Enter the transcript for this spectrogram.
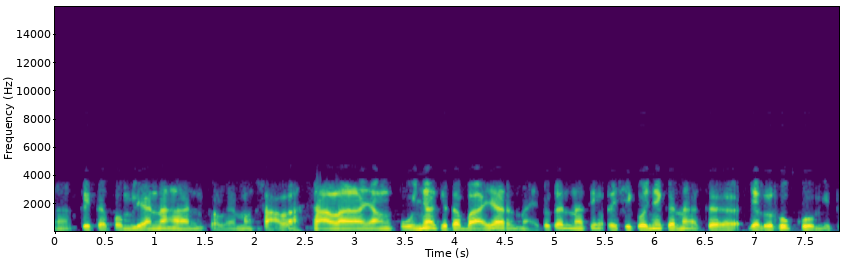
uh, kita pembelian lahan. Kalau memang salah salah yang punya kita bayar nah itu kan nanti resikonya kena ke jalur hukum itu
